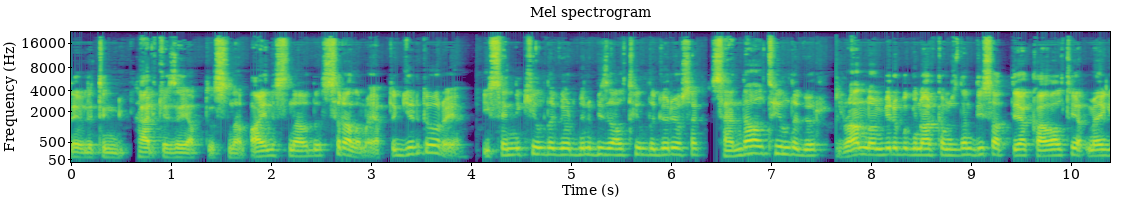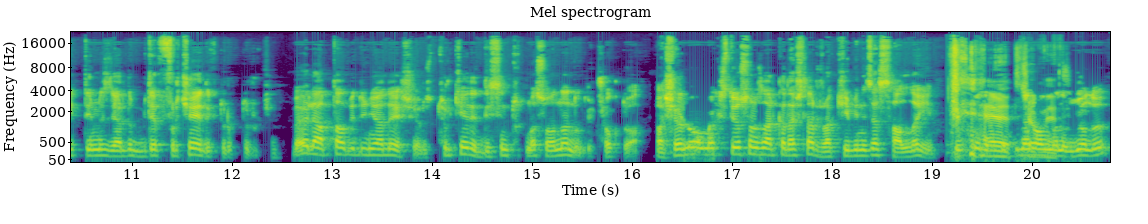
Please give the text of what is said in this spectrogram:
Devletin herkese yaptığı sınav aynı sınavdı. Sıralama yaptı. Girdi oraya. E senin 2 yılda gördüğünü biz 6 yılda görüyorsak sen de 6 yılda gör. Random biri bugün arkamızdan dis attı ya kahvaltı yapmaya gittiğimiz yerde bir de fırça yedik durup dururken. Böyle aptal bir dünyada yaşıyoruz. Türkiye'de disin tutması ondan dolayı çok doğal. Başarılı olmak istiyorsanız arkadaşlar rakibinize sallayın. Türkiye'de Evet, olmanın yolu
